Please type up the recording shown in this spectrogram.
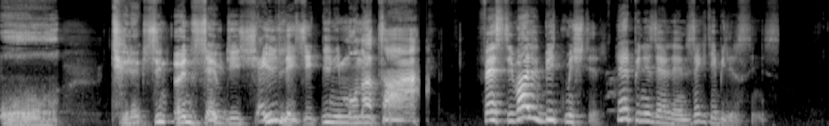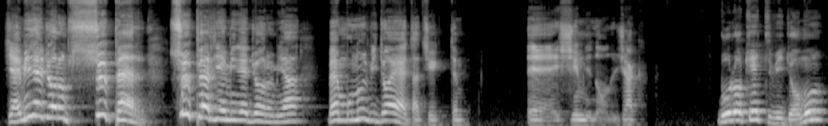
Oo, T-Rex'in en sevdiği şey lezzetli limonata. Festival bitmiştir. Hepiniz evlerinize gidebilirsiniz. Yemin ediyorum süper. Süper yemin ediyorum ya. Ben bunu videoya da çektim. Eee şimdi ne olacak? Bu roket videomu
